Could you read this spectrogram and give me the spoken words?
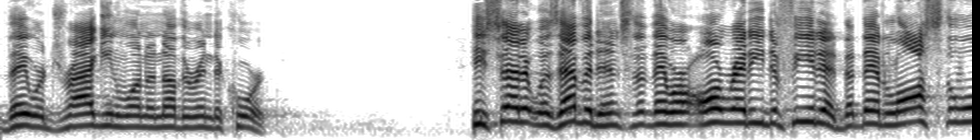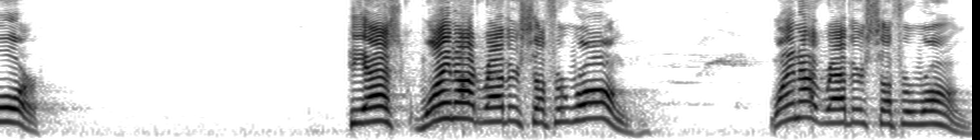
they were dragging one another into court. He said it was evidence that they were already defeated, that they had lost the war. He asked, why not rather suffer wrong? Why not rather suffer wrong?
